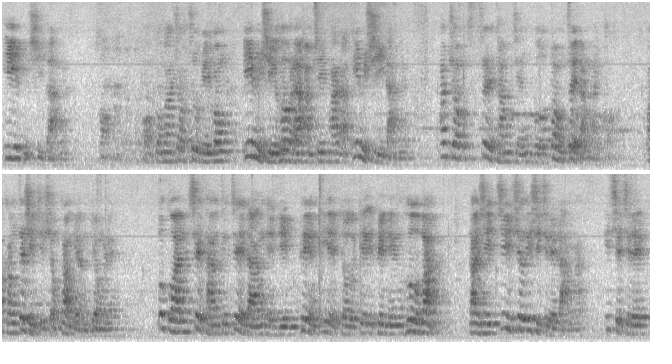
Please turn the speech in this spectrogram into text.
伊毋是人，吼。我，讲啊，足趣味，讲伊毋是好人，也毋是歹人，伊毋是人，啊，将谢长廷无当做人来看，我讲这是一上较严重的。不管谢长廷这人会人品，伊会道德，品行好歹，但是至少伊是一个人啊，伊是一个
